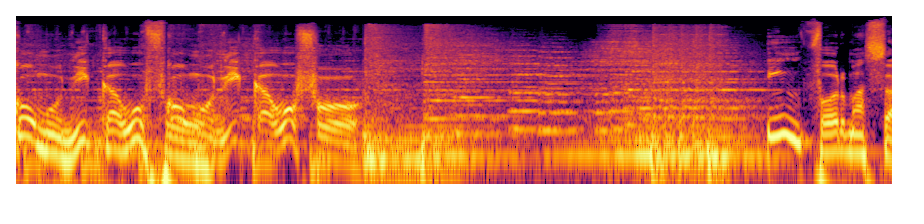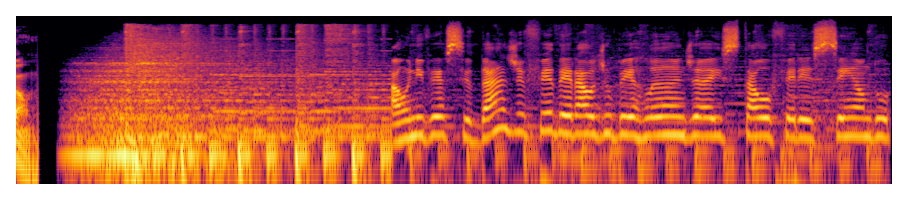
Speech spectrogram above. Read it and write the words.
Comunica UFO. Comunica UFO. Informação. A Universidade Federal de Uberlândia está oferecendo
